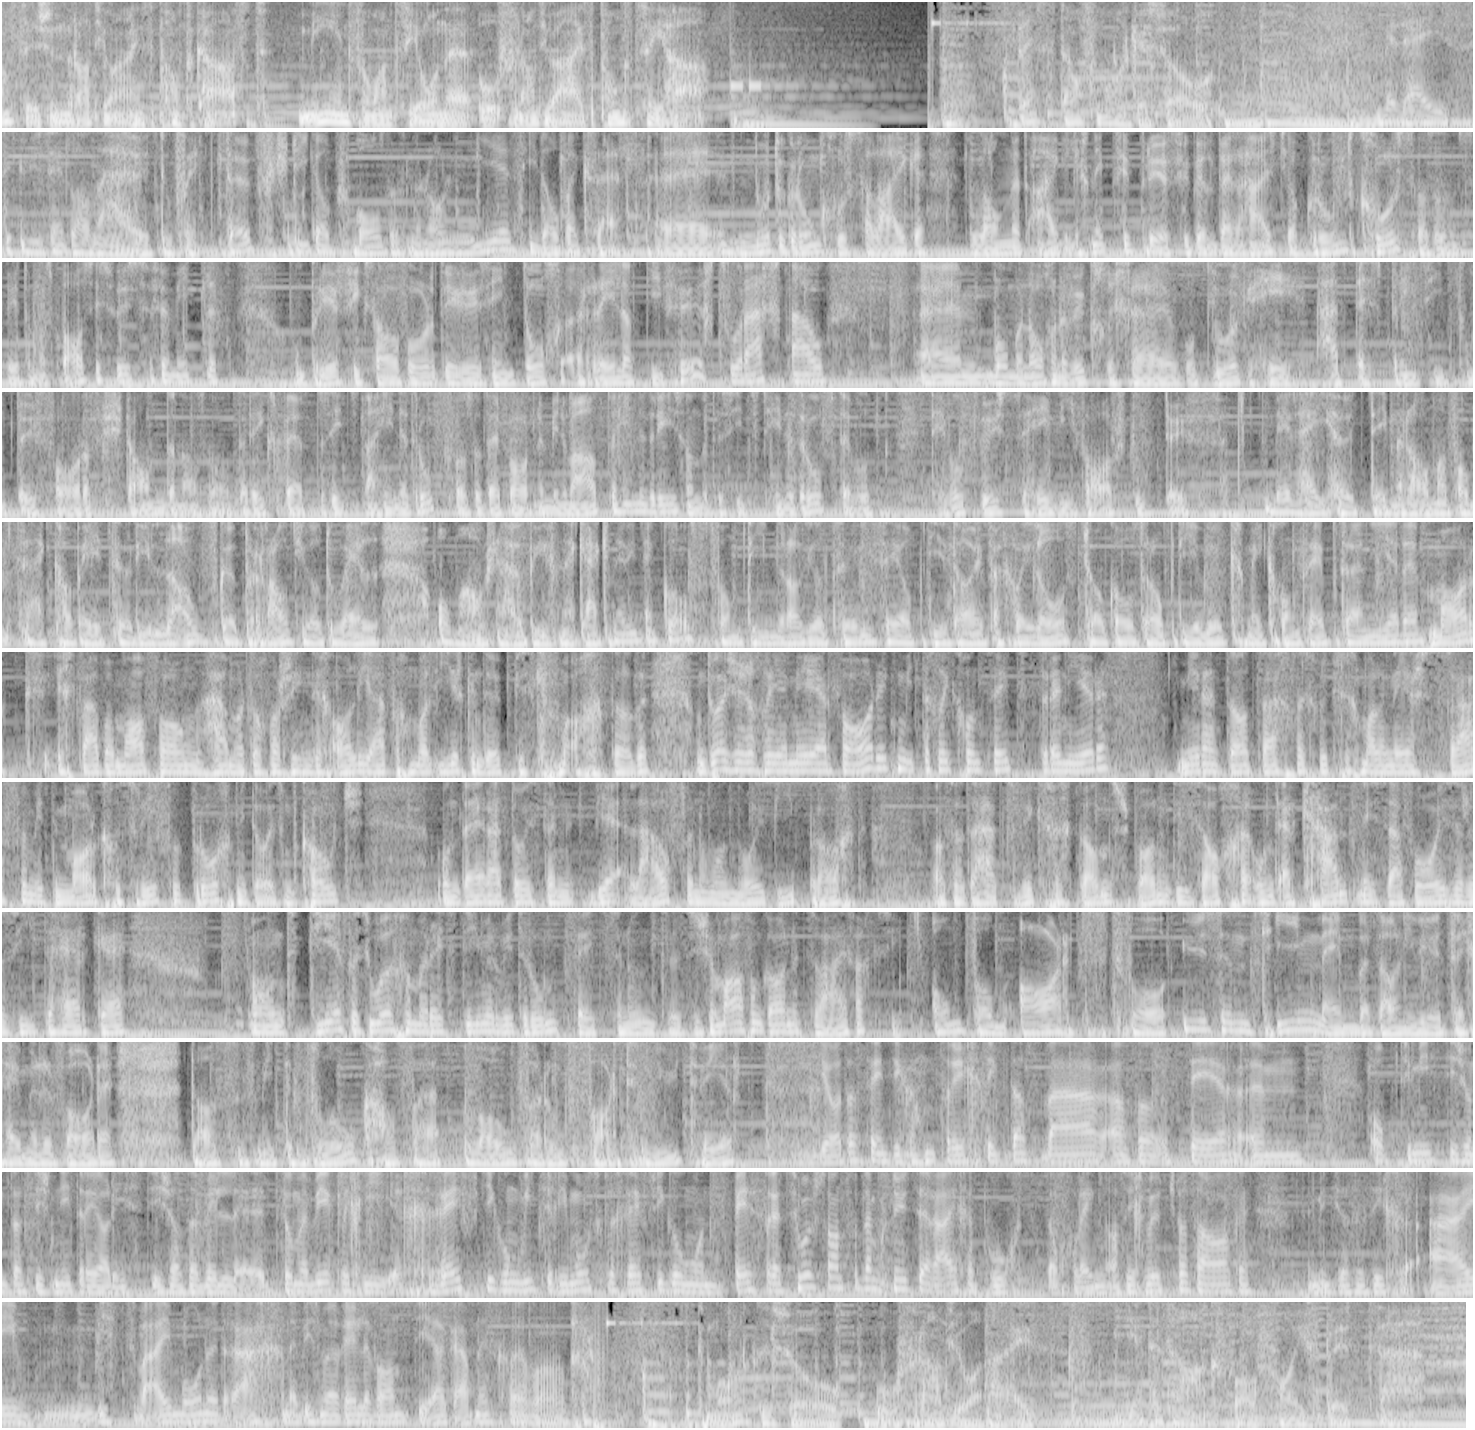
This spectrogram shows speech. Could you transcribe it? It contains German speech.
Das ist ein Radio 1 Podcast. Mehr Informationen auf radio1.ch. Best auf Morgenshow. Wir haben es uns nicht lassen, heute auf den Töpf steigen, obwohl dass wir noch nie sind oben gesessen äh, Nur der Grundkurs alleine langt eigentlich nicht für die Prüfung, weil der heisst ja Grundkurs, also es wird um das Basiswissen vermittelt und Prüfungsanforderungen sind doch relativ hoch, zu Recht auch ähm, wo man nachher wirklich äh, schauen hey, hat das Prinzip vom TÜV-Fahren verstanden? Also der Experte sitzt da hinten drauf, also der fährt nicht mit dem Auto hinten rein, sondern der sitzt hinten drauf, der will, der will wissen, hey, wie fahrst du TÜV? Wir haben heute im Rahmen vom ZKB Zürich Laufgöber Radio-Duell auch mal schnell bei unseren Gegnerinnen gelost vom Team Radio Zürich sehen, ob die da einfach ein bisschen losjoggen oder ob die wirklich mit Konzept trainieren. Marc, ich glaube am Anfang haben wir doch wahrscheinlich alle einfach mal irgendetwas gemacht, oder? Und du hast ja schon ein bisschen mehr Erfahrung mit ein bisschen Konzept zu trainieren. Wir haben tatsächlich wirklich mal ein erstes Treffen mit dem Markus Riffelbruch, mit unserem Coach. Und er hat uns dann wie Laufen nochmal neu beigebracht. Also da hat es wirklich ganz spannende Sachen und Erkenntnisse auch von unserer Seite her gegeben. Und die versuchen wir jetzt immer wieder umzusetzen. Und es ist am Anfang gar nicht so einfach gewesen. Und vom Arzt, von unserem Teammember Dani Wüttrich, haben wir erfahren, dass es mit dem Flughafenlauferauffahrt nichts wird. Ja, das sehen Sie ganz richtig. Das wäre also sehr ähm, optimistisch und das ist nicht realistisch. Also, weil äh, um eine wirkliche Kräftigung, weitere Muskelkräftigung und besseren Zustand von dem Knie zu erreichen, braucht es doch länger. Also ich würde schon sagen, da müssen Sie also sicher ein bis zwei Monate rechnen, bis man relevante Ergebnisse erwarten kann. Die Morgenshow auf Radio 1. Jeden Tag von 5 bis 10.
